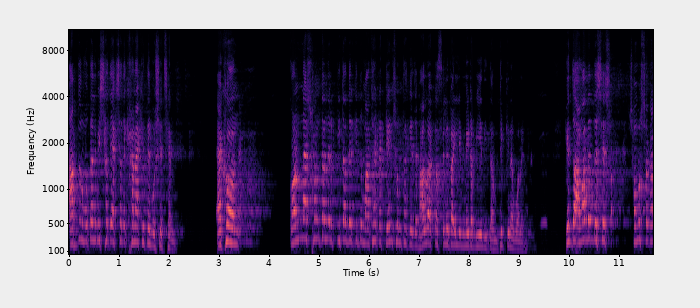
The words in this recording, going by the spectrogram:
আব্দুল মুতালিবের সাথে একসাথে খানা খেতে বসেছেন। এখন কন্যা সন্তানের পিতাদের কিন্তু মাথায় একটা টেনশন থাকে যে ভালো একটা ছেলে পাইলে মেয়েটা বিয়ে দিতাম, ঠিক কিনা বলেন? কিন্তু আমাদের দেশে সমস্যাটা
